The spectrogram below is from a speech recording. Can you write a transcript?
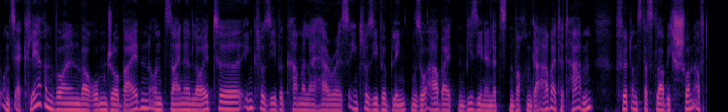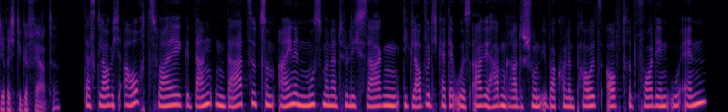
uns erklären wollen, warum Joe Biden und seine Leute inklusive Kamala Harris, inklusive Blinken so arbeiten, wie sie in den letzten Wochen gearbeitet haben, führt uns das, glaube ich, schon auf die richtige Fährte. Das glaube ich auch. Zwei Gedanken dazu. Zum einen muss man natürlich sagen, die Glaubwürdigkeit der USA. Wir haben gerade schon über Colin Powells Auftritt vor den UN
